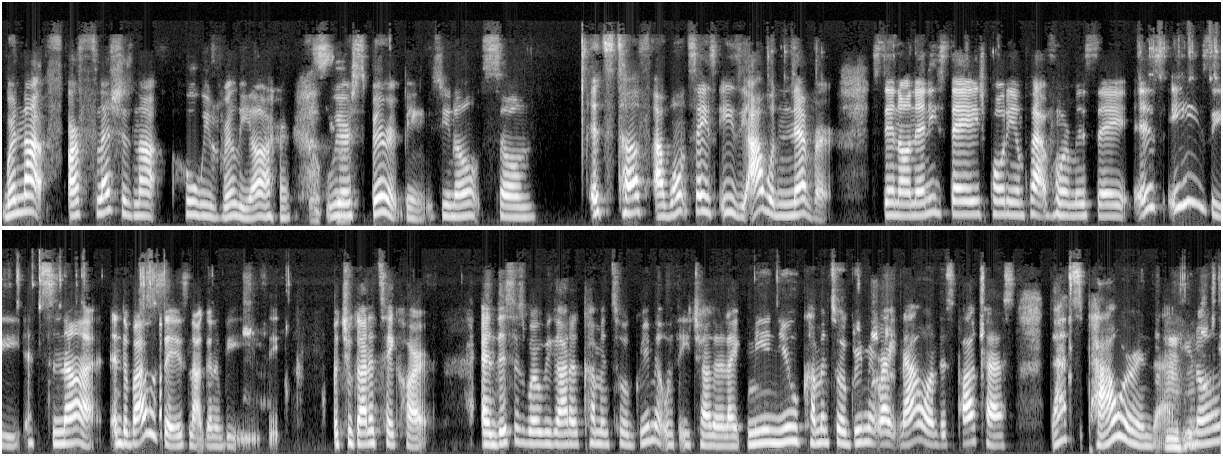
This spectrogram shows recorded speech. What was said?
We're not our flesh is not who we really are. That's we are spirit beings you know? So it's tough. I won't say it's easy. I would never stand on any stage, podium, platform, and say it's easy. It's not, and the Bible says it's not going to be easy. But you got to take heart, and this is where we got to come into agreement with each other. Like me and you come into agreement right now on this podcast. That's power in that, mm-hmm. you know.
